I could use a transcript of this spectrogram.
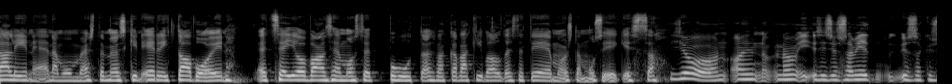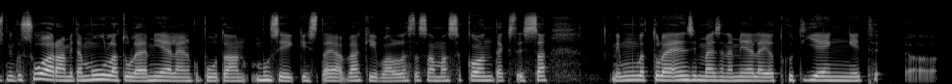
välineenä mun mielestä myöskin eri tavoin. Että se ei ole vaan semmoista, että puhuttaisiin vaikka väkivaltaista teemoista musiikissa. Joo, no, no siis jos sä, miet, jos sä kysyt niinku suoraan, mitä mulla tulee mieleen, kun puhutaan musiikista ja väkivallasta samassa kontekstissa, niin mulle tulee ensimmäisenä mieleen jotkut jengit, äh,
